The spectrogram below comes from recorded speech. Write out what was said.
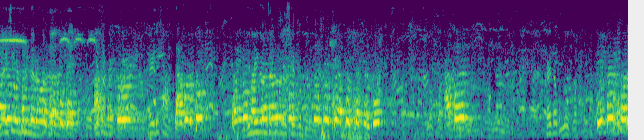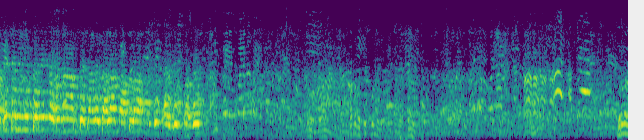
नाही शेवट पण. हे ताबडतोब शेअर करतो. आपण काय टाकू? लोक वाचतो स्पर्धेच्या निमित्ताने का आमच्या शाळेत आला आपला स्वागत बरोबर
